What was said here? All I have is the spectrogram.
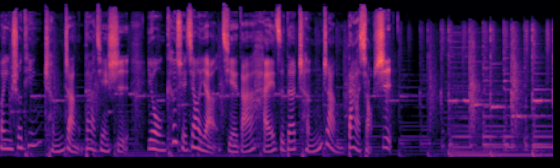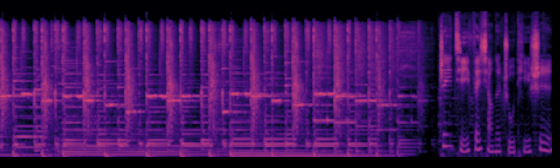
欢迎收听《成长大件事》，用科学教养解答孩子的成长大小事。这一集分享的主题是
